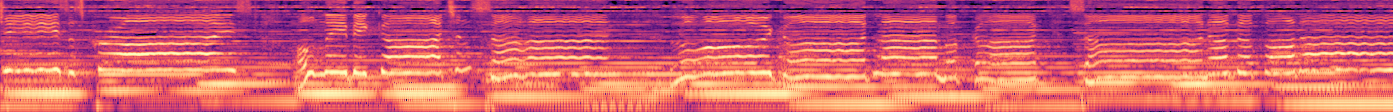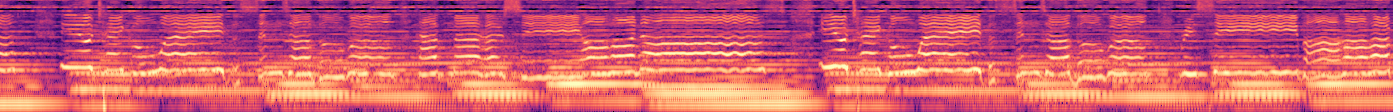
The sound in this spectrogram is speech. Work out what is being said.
Jesus Christ, only begotten Son, Lord God, Lamb of God, Son of the Father, you take away the sins of the world, have mercy on us. You take away the sins of the world, receive our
